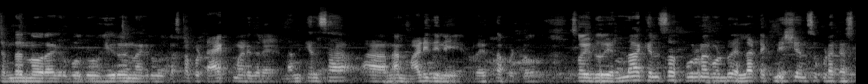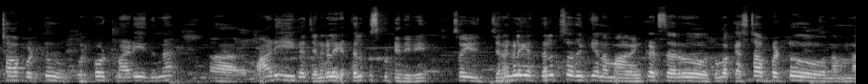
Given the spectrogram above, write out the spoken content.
ಚಂದನ್ ಅವರಾಗಿರ್ಬೋದು, ಹೀರೋಯಿನ್ ಆಗಿರ್ಬೋದು ಕಷ್ಟಪಟ್ಟು ಆ್ಯಕ್ಟ್ ಮಾಡಿದ್ದಾರೆ. ನನ್ನ ಕೆಲಸ ನಾನು ಮಾಡಿದ್ದೀನಿ, ಪ್ರಯತ್ನಪಟ್ಟು. ಸೊ ಇದು ಎಲ್ಲ ಕೆಲಸ ಪೂರ್ಣಗೊಂಡು ಎಲ್ಲ ಟೆಕ್ನಿಷಿಯನ್ಸು ಕೂಡ ಕಷ್ಟಪಟ್ಟು ವರ್ಕೌಟ್ ಮಾಡಿ ಇದನ್ನು ಮಾಡಿ ಈಗ ಜನಗಳಿಗೆ ತಲುಪಿಸ್ಬಿಟ್ಟಿದ್ದೀವಿ ಸೊ ಈ ಜನಗಳಿಗೆ ತಲುಪಿಸೋದಕ್ಕೆ ನಮ್ಮ ವೆಂಕಟ್ ಸರು ತುಂಬ ಕಷ್ಟಪಟ್ಟು ನಮ್ಮನ್ನ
